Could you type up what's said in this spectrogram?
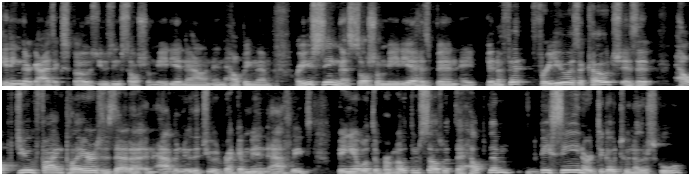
getting their guys exposed using social media now and, and helping them. Are you seeing that social media has been a benefit for you as a coach? Is it helped you find players? Is that a, an avenue that you would recommend athletes being able to promote themselves with to help them be seen or to go to another school?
